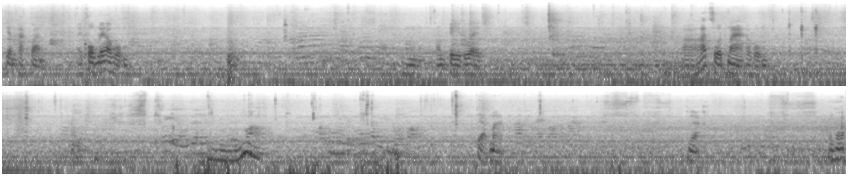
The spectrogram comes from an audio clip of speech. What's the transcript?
เตรียมผักก่อนให้ครบเลยครับผมอืมทำปีด้วยอ๋อ สูตรมาครับผมแซ่บมากเนี่ยผมว่า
